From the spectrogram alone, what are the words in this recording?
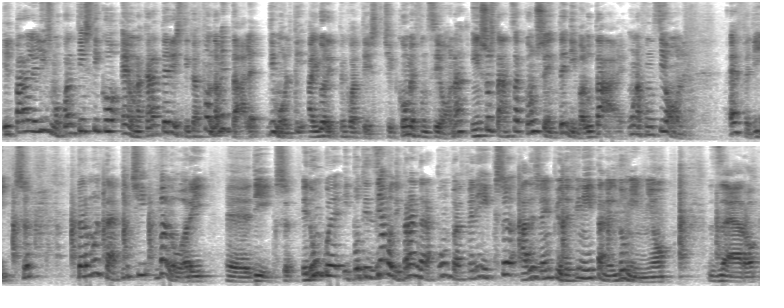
Il parallelismo quantistico è una caratteristica fondamentale di molti algoritmi quantistici. Come funziona? In sostanza consente di valutare una funzione f di x per molteplici valori eh, di x. E dunque ipotizziamo di prendere appunto f di x ad esempio definita nel dominio 0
